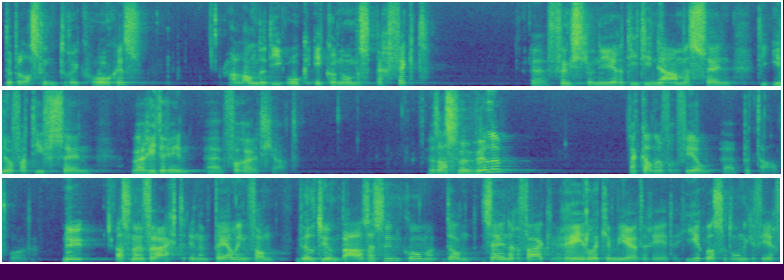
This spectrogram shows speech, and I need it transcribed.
de belastingdruk hoog is, landen die ook economisch perfect uh, functioneren, die dynamisch zijn, die innovatief zijn, waar iedereen uh, vooruit gaat. Dus als we willen, dan kan er voor veel uh, betaald worden. Nu, als men vraagt in een peiling van wilt u een basisinkomen, dan zijn er vaak redelijke meerderheden. Hier was het ongeveer 50-50.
